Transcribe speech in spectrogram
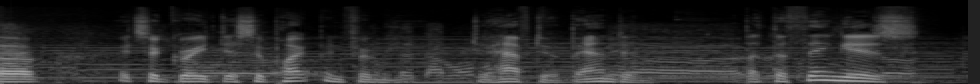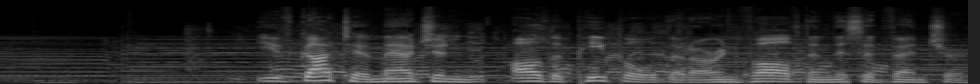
Uh, it's a great disappointment for me to have to abandon. But the thing is, you've got to imagine all the people that are involved in this adventure.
